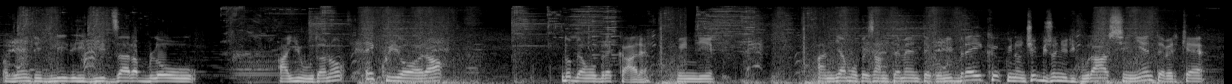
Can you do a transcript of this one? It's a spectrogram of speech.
Ovviamente i, bli i Blizzara Blow aiutano. E qui ora dobbiamo breccare. Quindi andiamo pesantemente con il break. Qui non c'è bisogno di curarsi niente perché...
